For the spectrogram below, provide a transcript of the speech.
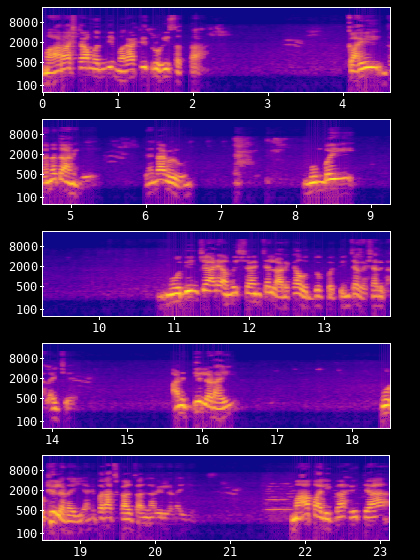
महाराष्ट्रामधली मराठीद्रोही सत्ता काही धनदानगे यांना मिळून मुंबई मोदींच्या आणि अमित शहाच्या लाडक्या उद्योगपतींच्या घशात घालायची आहे. आणि ती लढाई मोठी लढाई आणि बराच काळ चालणारी लढाई आहे. महापालिका हे त्या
